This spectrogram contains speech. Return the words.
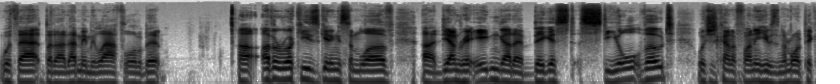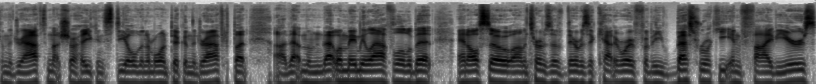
with that, but uh, that made me laugh a little bit. Uh, other rookies getting some love. Uh, DeAndre Ayton got a biggest steal vote, which is kind of funny. He was the number one pick in the draft. I'm not sure how you can steal the number one pick in the draft, but uh, that one, that one made me laugh a little bit. And also, um, in terms of there was a category for the best rookie in five years.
